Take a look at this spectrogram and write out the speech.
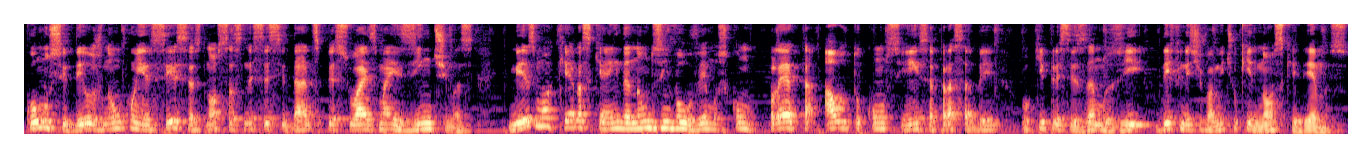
Como se Deus não conhecesse as nossas necessidades pessoais mais íntimas mesmo aquelas que ainda não desenvolvemos completa autoconsciência para saber o que precisamos e definitivamente o que nós queremos.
